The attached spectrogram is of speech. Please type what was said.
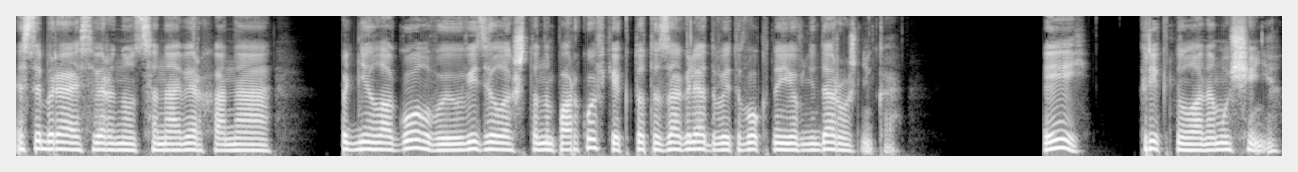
и собираясь вернуться наверх, она подняла голову и увидела, что на парковке кто-то заглядывает в окна ее внедорожника. «Эй!» — крикнула она мужчине.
